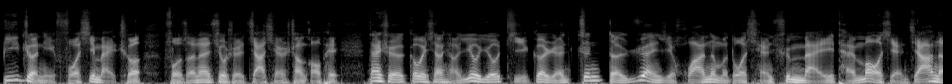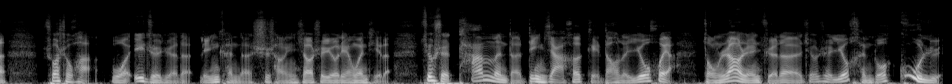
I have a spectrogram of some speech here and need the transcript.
逼着你佛系买车，否则呢就是加钱上高配。但是各位想想，又有几个人真的愿意花那么多钱去买一台冒险家呢？说实话，我一直觉得林肯的市场营销是有点问题的，就是他们的定价和给到的优惠啊，总让人觉得就是有很多顾虑，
